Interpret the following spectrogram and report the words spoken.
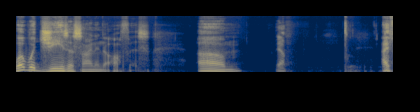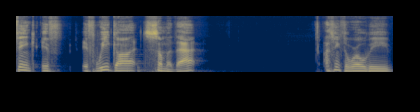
What would Jesus sign into office? Um, Yeah. I think if if we got some of that, I think the world would be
